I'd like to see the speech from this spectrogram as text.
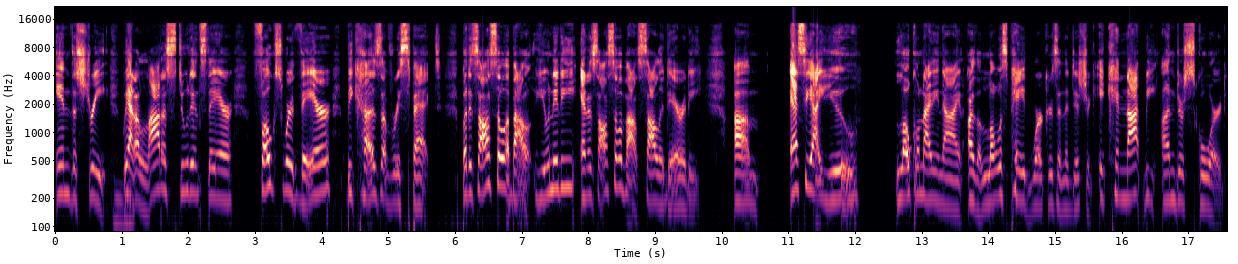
in the street. Mm-hmm. We had a lot of students there. Folks were there because of respect, but it's also about unity and it's also about solidarity. Um, SEIU. Local 99 are the lowest paid workers in the district. It cannot be underscored.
